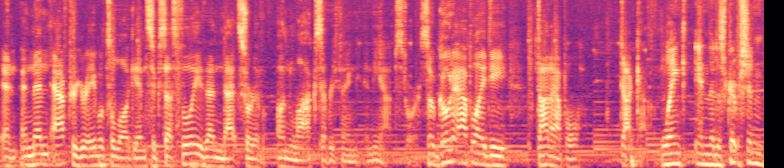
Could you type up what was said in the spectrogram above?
And, and then after you're able to log in successfully, then that sort of unlocks everything in the App Store. So go to appleid.apple.com. Link in the description.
